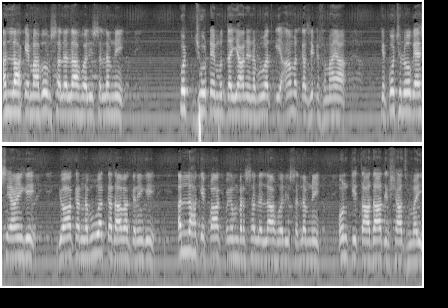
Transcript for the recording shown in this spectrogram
اللہ کے محبوب صلی اللہ علیہ وسلم نے کچھ جھوٹے مدعیان نبوت کی آمد کا ذکر فرمایا کہ کچھ لوگ ایسے آئیں گے جو آ کر نبوت کا دعویٰ کریں گے۔ اللہ کے پاک پیغمبر صلی اللہ علیہ وسلم نے ان کی تعداد ارشاد فرمائی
